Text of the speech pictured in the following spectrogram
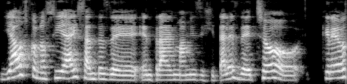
ya os conocíais antes de entrar en Mamis Digitales. De hecho, creo,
